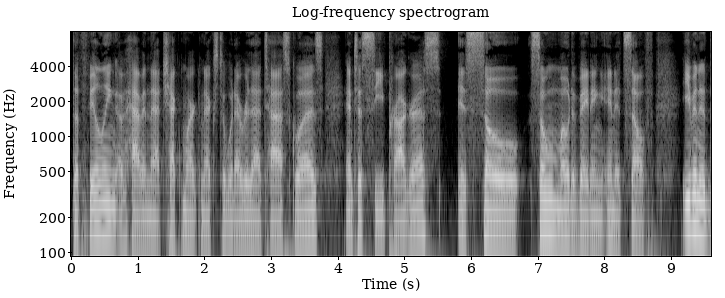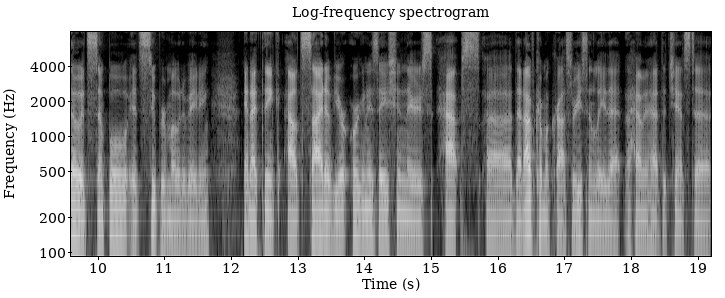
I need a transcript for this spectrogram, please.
the feeling of having that check mark next to whatever that task was, and to see progress is so so motivating in itself. Even though it's simple, it's super motivating. And I think outside of your organization, there's apps uh, that I've come across recently that I haven't had the chance to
